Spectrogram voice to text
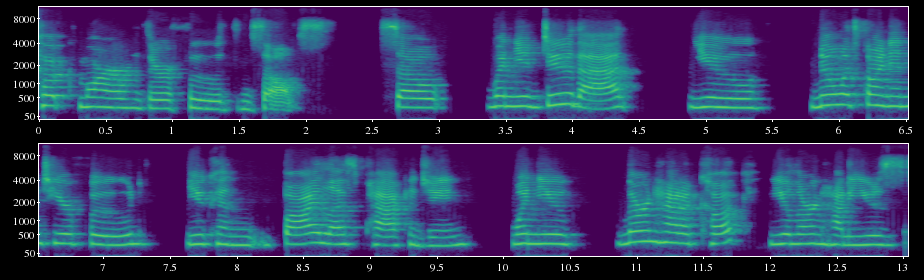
cook more of their food themselves. So when you do that, you know what's going into your food. You can buy less packaging. When you learn how to cook, you learn how to use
